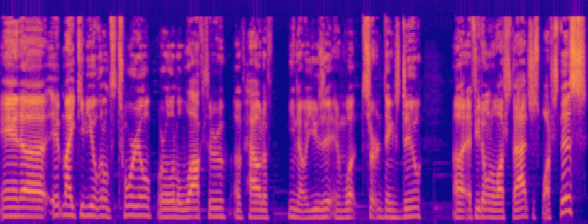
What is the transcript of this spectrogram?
And uh, it might give you a little tutorial or a little walkthrough of how to, you know, use it and what certain things do. Uh, if you don't want to watch that, just watch this.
